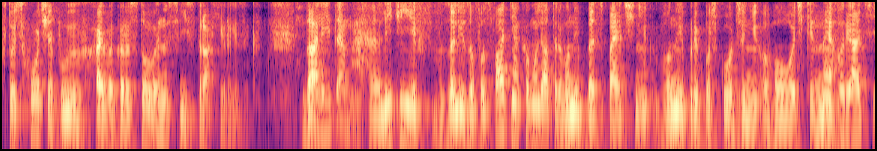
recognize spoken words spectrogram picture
хтось хоче, хай використовує на свій страх і ризик. Далі йдемо. Літії залізофосфатні акумулятори вони безпечні, вони при пошкодженні оболочки не горять,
